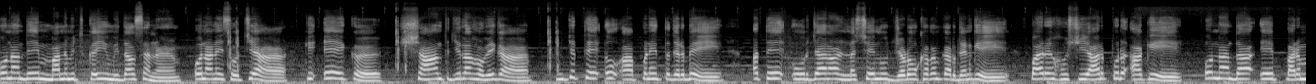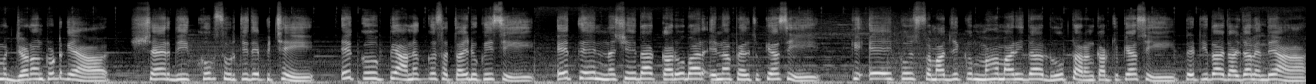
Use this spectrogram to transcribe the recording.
ਉਹਨਾਂ ਦੇ ਮਨ ਵਿੱਚ ਕਈ ਉਮੀਦਾਂ ਸਨ। ਉਹਨਾਂ ਨੇ ਸੋਚਿਆ ਕਿ ਇਹ ਇੱਕ ਸ਼ਾਂਤ ਜ਼ਿਲ੍ਹਾ ਹੋਵੇਗਾ, ਜਿੱਥੇ ਉਹ ਆਪਣੇ ਤਜਰਬੇ ਅਤੇ ਊਰਜਾ ਨਾਲ ਨਸ਼ੇ ਨੂੰ ਜੜੋਂ ਖਤਮ ਕਰ ਦੇਣਗੇ। ਪਰ ਹੁਸ਼ਿਆਰਪੁਰ ਆ ਕੇ ਉਹਨਾਂ ਦਾ ਇਹ ਪਰਮ ਜੜੋਂ ਟੁੱਟ ਗਿਆ। ਸ਼ਹਿਰ ਦੀ ਖੂਬਸੂਰਤੀ ਦੇ ਪਿੱਛੇ ਇੱਕ ਭਿਆਨਕ ਸੱਚਾਈ ਲੁਕੀ ਸੀ। ਇੱਥੇ ਨਸ਼ੇ ਦਾ ਕਾਰੋਬਾਰ ਇੰਨਾ ਫੈਲ ਚੁੱਕਿਆ ਸੀ ਕਿ ਇਹ ਇੱਕ ਸਮਾਜਿਕ ਮਹਾਮਾਰੀ ਦਾ ਰੂਪ ਧਾਰਨ ਕਰ ਚੁੱਕਿਆ ਸੀ। ਤੇ ਜਿਹਦਾ ਜਾਇਜ਼ਾ ਹਾਂ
